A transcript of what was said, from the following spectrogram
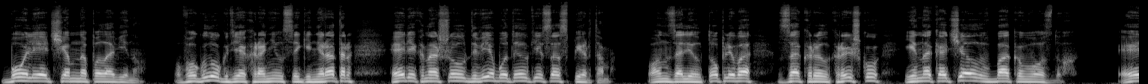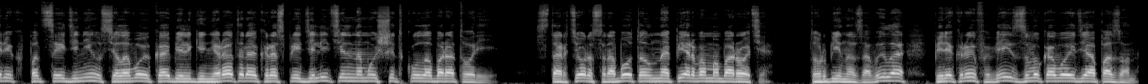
более чем наполовину. В углу, где хранился генератор, Эрик нашел две бутылки со спиртом. Он залил топливо, закрыл крышку и накачал в бак воздух. Эрик подсоединил силовой кабель генератора к распределительному щитку лаборатории. Стартер сработал на первом обороте. Турбина завыла, перекрыв весь звуковой диапазон.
